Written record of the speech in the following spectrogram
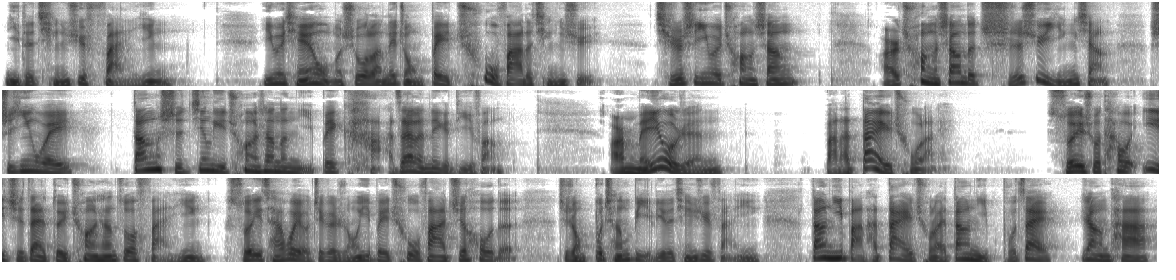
你的情绪反应。因为前面我们说了，那种被触发的情绪，其实是因为创伤，而创伤的持续影响，是因为当时经历创伤的你被卡在了那个地方，而没有人把它带出来，所以说他会一直在对创伤做反应，所以才会有这个容易被触发之后的这种不成比例的情绪反应。当你把它带出来，当你不再让他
